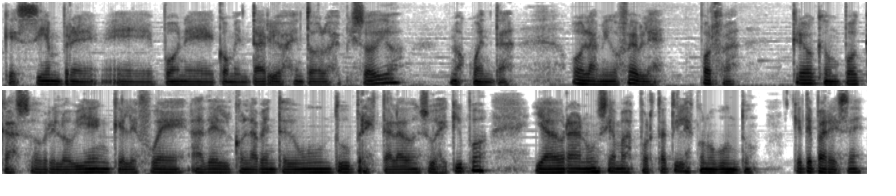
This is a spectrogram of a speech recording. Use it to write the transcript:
que siempre eh, pone comentarios en todos los episodios, nos cuenta. Hola amigo Feble, porfa, Creo que un podcast sobre lo bien que le fue a Dell con la venta de Ubuntu preinstalado en sus equipos y ahora anuncia más portátiles con Ubuntu. ¿Qué te parece?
